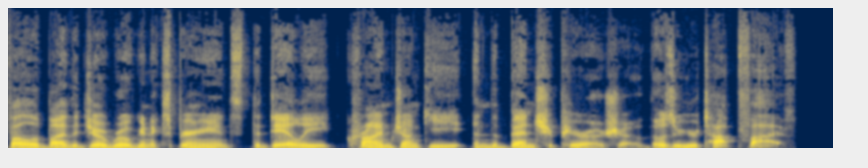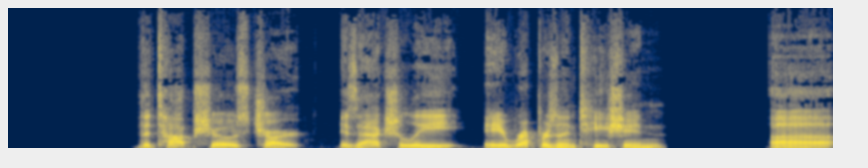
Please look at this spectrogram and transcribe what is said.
followed by the Joe Rogan Experience, The Daily, Crime Junkie, and The Ben Shapiro Show. Those are your top five. The top shows chart is actually a representation uh,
